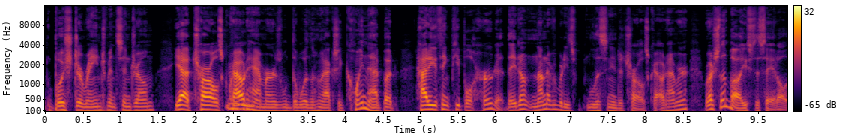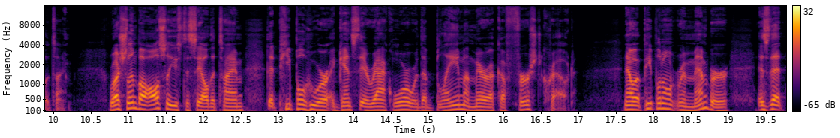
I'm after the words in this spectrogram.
Bush derangement syndrome. Yeah, Charles mm-hmm. Krauthammer is the one who actually coined that. But how do you think people heard it? They don't. Not everybody's listening to Charles Krauthammer. Rush Limbaugh used to say it all the time. Rush Limbaugh also used to say all the time that people who were against the Iraq War were the blame America first crowd. Now, what people don't remember is that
